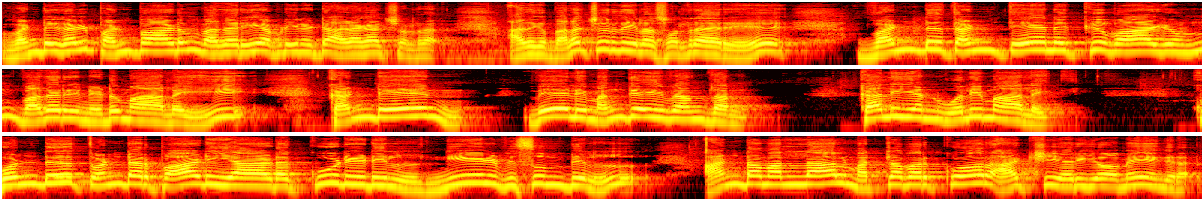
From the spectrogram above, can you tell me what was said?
வண்டுகள் பண்பாடும் வதறி அப்படின்னுட்டு அழகாக சொல்கிறார் அதுக்கு பலச்சுருதியில் சொல்கிறாரு வண்டு தன் தேனுக்கு வாழும் வதறி நெடுமாலை கண்டேன் வேலி மங்கை வந்தன் கலியன் ஒலிமாலை கொண்டு தொண்டர் பாடியாட கூடிடில் நீள் விசும்பில் அண்டமல்லால் மற்றவர்க்கோர் ஆட்சி அறியோமேங்கிறார்.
